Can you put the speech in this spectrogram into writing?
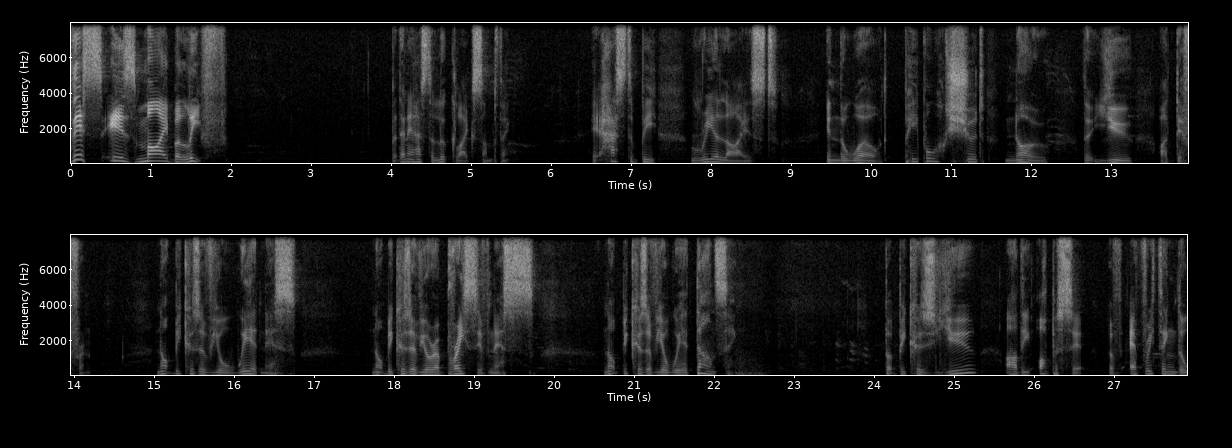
This is my belief. But then it has to look like something, it has to be realized in the world. People should know that you are different. Not because of your weirdness, not because of your abrasiveness, not because of your weird dancing, but because you are the opposite of everything the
